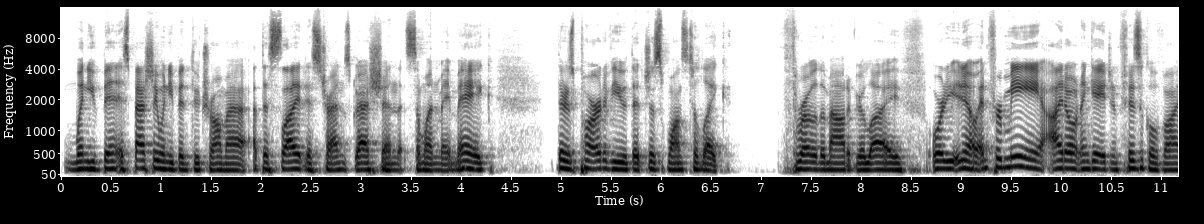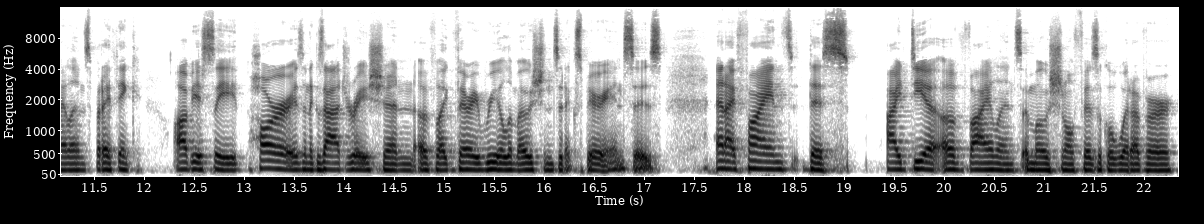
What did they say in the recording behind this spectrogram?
when you've been especially when you've been through trauma at the slightest transgression that someone may make there's part of you that just wants to like throw them out of your life. Or you know and for me i don't engage in physical violence but i think obviously horror is an exaggeration of like very real emotions and experiences. And i find this idea of violence emotional physical whatever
